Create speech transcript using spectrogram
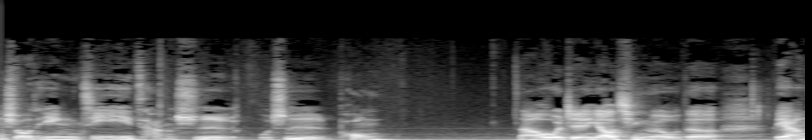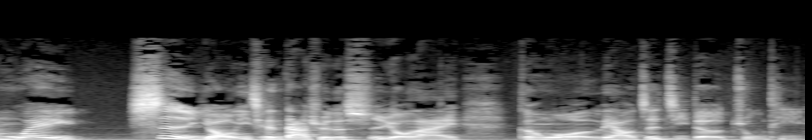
迎收听记忆尝试，我是彭。然后我今天邀请了我的两位室友，以前大学的室友来跟我聊这集的主题。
